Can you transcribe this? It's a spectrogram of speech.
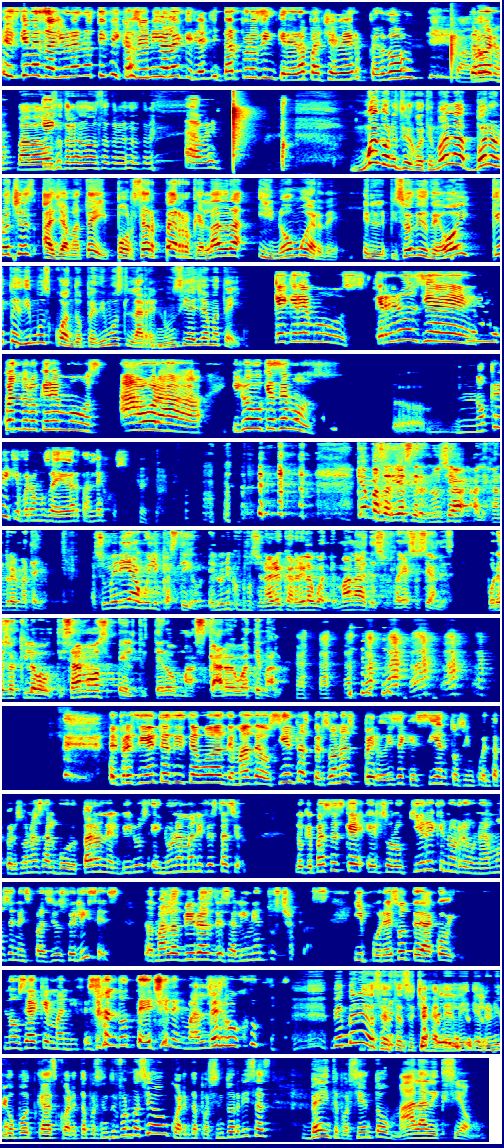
Es que me salió una notificación y yo la quería quitar, pero sin querer apache ver, perdón. pero bueno. vamos otra vez, vamos otra vez, otra vez. Ah, bueno. Muy buenos días, Guatemala. Buenas noches a Yamatei por ser perro que ladra y no muerde. En el episodio de hoy, ¿qué pedimos cuando pedimos la renuncia de Yamatei? ¿Qué queremos? ¡Que renuncie! ¿Cuándo lo queremos? ¡Ahora! ¿Y luego qué hacemos? Uh, no creí que fuéramos a llegar tan lejos. ¿Qué pasaría si renuncia Alejandro de Mateo? Asumiría a Willy Castillo, el único funcionario que arregla Guatemala desde sus redes sociales. Por eso aquí lo bautizamos el tuitero más caro de Guatemala. El presidente asiste a bodas de más de 200 personas, pero dice que 150 personas alborotaron el virus en una manifestación. Lo que pasa es que él solo quiere que nos reunamos en espacios felices. Las malas vibras desalinean tus chakras y por eso te da COVID. No sea que manifestando te echen el mal del ojo. Bienvenidos a este su Chajalele, el único podcast 40% información, 40% risas, 20% mala adicción.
